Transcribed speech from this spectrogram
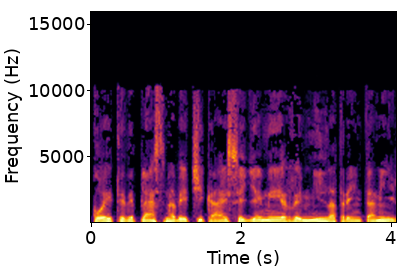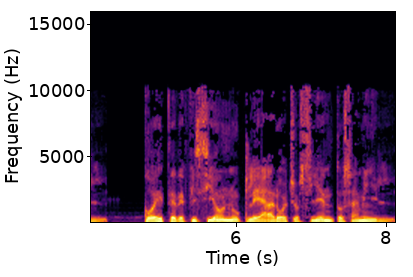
Cohete de plasma de chica SYMR 1000 a 30000. Cohete de fisión nuclear 800 a 1000.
